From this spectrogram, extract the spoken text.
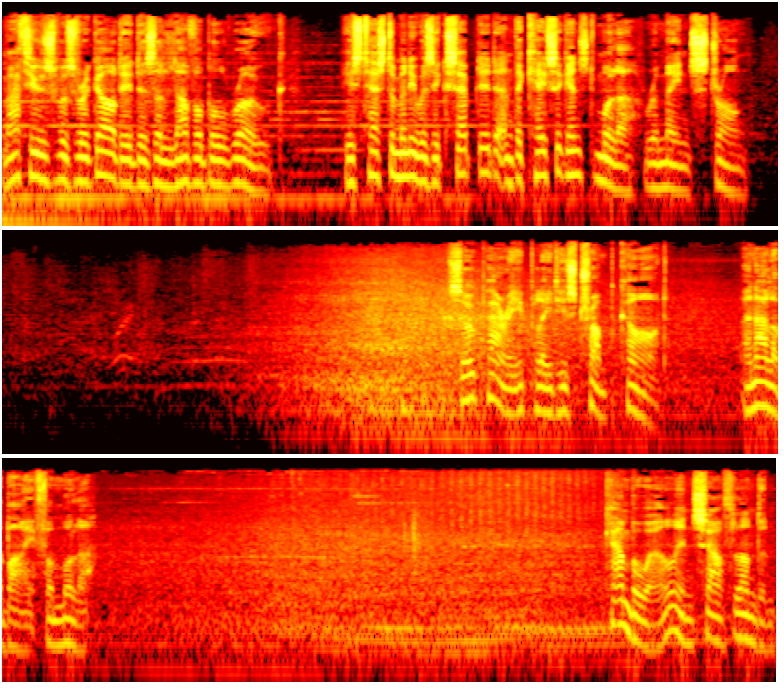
Matthews was regarded as a lovable rogue. His testimony was accepted and the case against Muller remained strong. So Parry played his trump card, an alibi for Muller. Camberwell, in South London,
